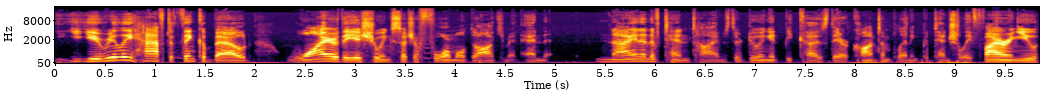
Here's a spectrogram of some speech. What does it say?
you really have to think about why are they issuing such a formal document? And nine out of ten times they're doing it because they're contemplating potentially firing you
